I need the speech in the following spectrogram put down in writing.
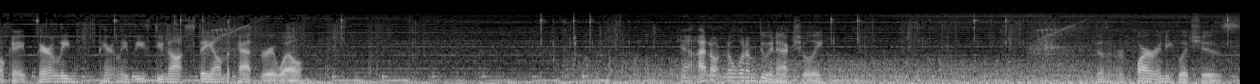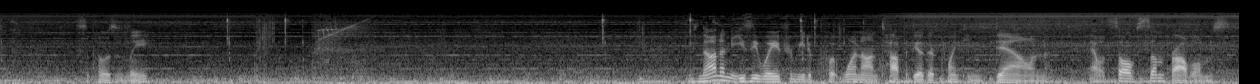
Okay, apparently- apparently these do not stay on the path very well. Yeah, I don't know what I'm doing, actually. Doesn't require any glitches, supposedly. There's not an easy way for me to put one on top of the other pointing down. That would solve some problems.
